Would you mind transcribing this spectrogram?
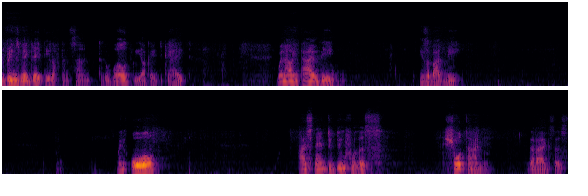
It brings me a great deal of concern to the world we are going to create when our entire being is about me. When all I stand to do for this short time that I exist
